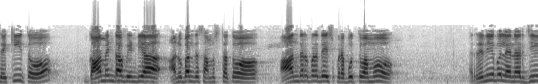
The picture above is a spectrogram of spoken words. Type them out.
సెకీతో గవర్నమెంట్ ఆఫ్ ఇండియా అనుబంధ సంస్థతో ఆంధ్రప్రదేశ్ ప్రభుత్వము రెన్యూబుల్ ఎనర్జీ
